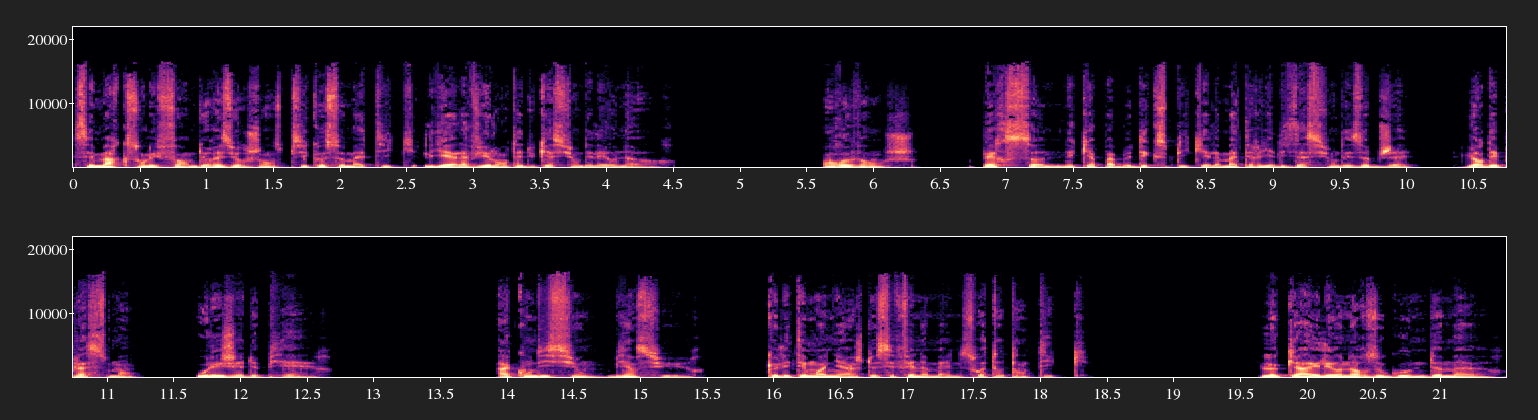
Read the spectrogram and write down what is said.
ces marques sont les formes de résurgence psychosomatique liées à la violente éducation d'Éléonore. En revanche, personne n'est capable d'expliquer la matérialisation des objets, leur déplacement ou les jets de pierre. À condition, bien sûr, que les témoignages de ces phénomènes soient authentiques. Le cas Éléonore Zugun demeure,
